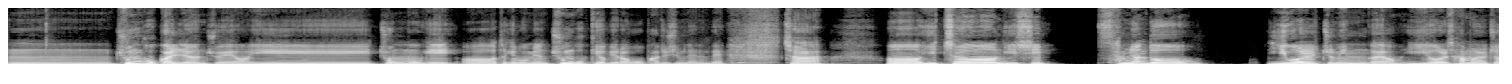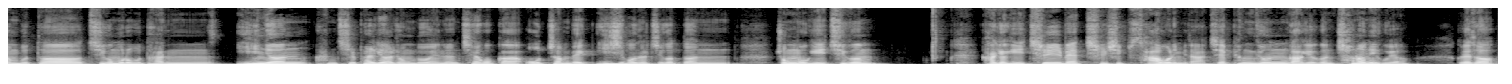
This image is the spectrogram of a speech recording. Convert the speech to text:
음, 중국 관련주예요. 이 종목이 어, 어떻게 보면 중국 기업이라고 봐주시면 되는데, 자, 어, 2023년도 2월쯤인가요? 2월, 3월 전부터 지금으로부터 한 2년, 한 7, 8개월 정도에는 최고가 5,120원을 찍었던 종목이 지금 가격이 774원입니다. 제 평균 가격은 1,000원이고요. 그래서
